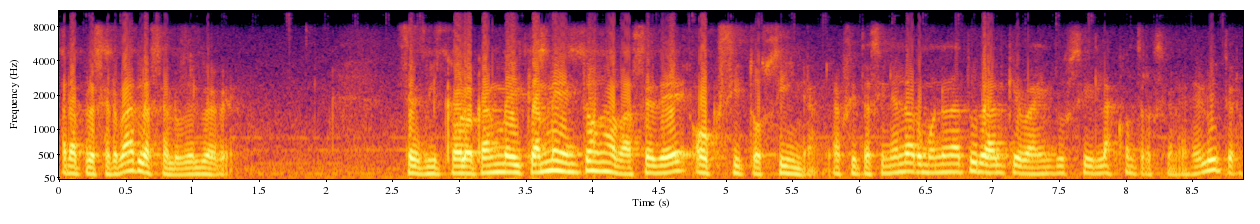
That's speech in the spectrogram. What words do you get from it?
para preservar la salud del bebé. Se colocan medicamentos a base de oxitocina. La oxitocina es la hormona natural que va a inducir las contracciones del útero.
